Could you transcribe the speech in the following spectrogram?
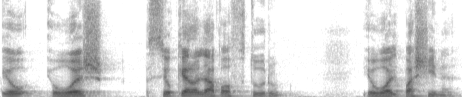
Eu, eu hoje, se eu quero olhar para o futuro, eu olho para a China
